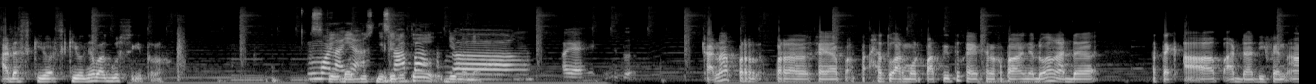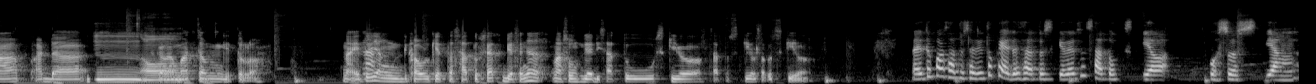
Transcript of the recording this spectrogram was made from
ada skill skillnya bagus gitu loh. Mau Skill nanya, bagus di sini kenapa? tuh gimana? eh, oh ya, itu. karena per, per kayak satu armor part itu kayak misalnya kepalanya doang ada attack up, ada defense up, ada Hmm, segala oh. macam gitu loh. Nah itu Nah. yang kalau kita satu set biasanya langsung jadi satu skill, satu skill, satu skill. Nah itu kalau satu set itu kayak ada satu skill itu satu skill khusus yang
